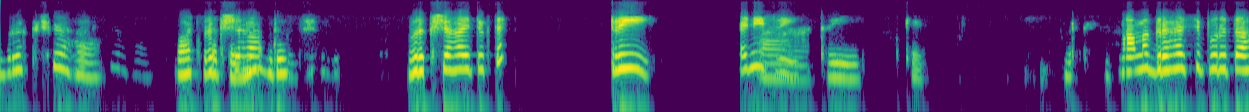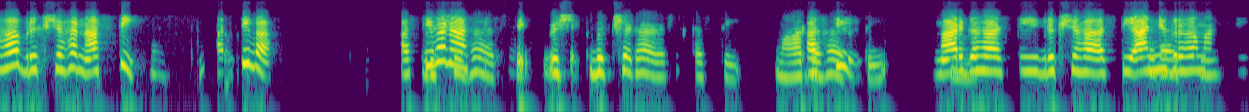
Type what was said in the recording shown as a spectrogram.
वृक्षः। वृक्षः। वृक्षः। इत्युक्ते ट्री। एनी ट्री ट्री मम गृहस्य पुरतः वृक्षः नास्ति। अस्ति वा? अस्ति वा नास्ति? वृक्षः अस्ति। मार्गः अस्ति। मार्गः अस्ति वृक्षः अस्ति अन्यगृहम् अस्ति।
